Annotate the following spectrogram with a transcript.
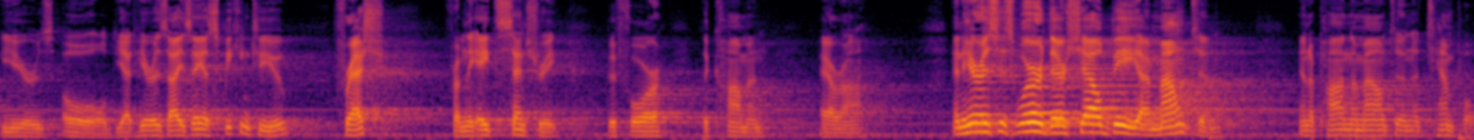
years old? Yet here is Isaiah speaking to you, fresh from the 8th century before the Common Era. And here is his word there shall be a mountain, and upon the mountain a temple,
